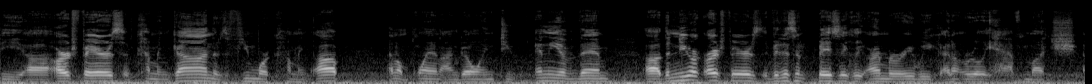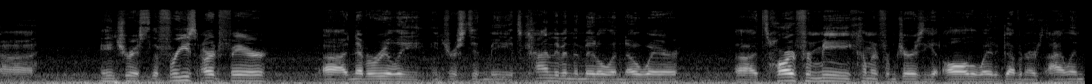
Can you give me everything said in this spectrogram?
The uh, art fairs have come and gone. There's a few more coming up. I don't plan on going to any of them. Uh, the New York art fairs, if it isn't basically Armory Week, I don't really have much uh, interest. The Frieze Art Fair uh, never really interested me. It's kind of in the middle of nowhere. Uh, it's hard for me coming from Jersey to get all the way to Governor's Island.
